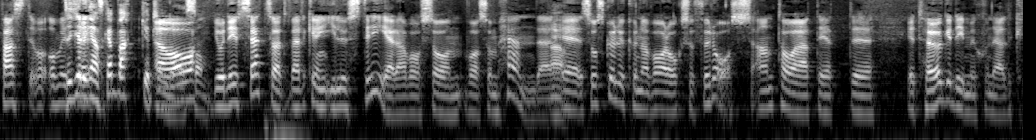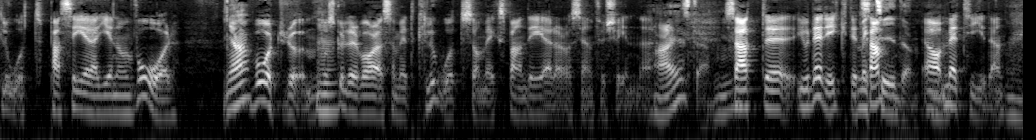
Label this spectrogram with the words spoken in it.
fast om vi tycker säger, det är ganska vackert. Ja, som. jo, det är ett sätt så att verkligen illustrera vad som, vad som händer. Ja. Eh, så skulle det kunna vara också för oss. Anta att ett, eh, ett högerdimensionellt klot passerar genom vår ja. vårt rum, mm. då skulle det vara som ett klot som expanderar och sen försvinner. Ja. Mm. Så att, eh, jo det är riktigt. Med Sam tiden. Ja, mm. med tiden. Mm.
